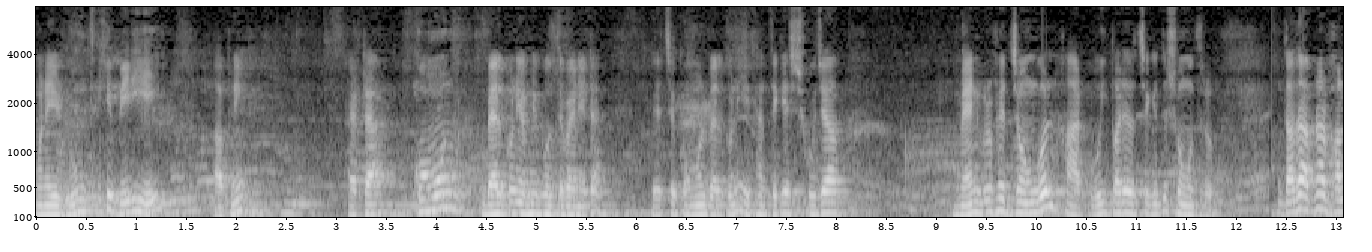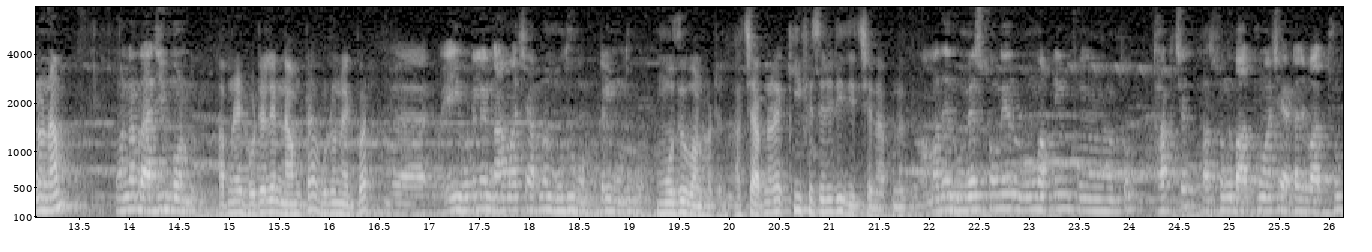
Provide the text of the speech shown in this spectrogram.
মানে এই রুম থেকে বেরিয়েই আপনি একটা কমন ব্যালকনি আপনি বলতে পারেন এটা। হচ্ছে কমন ব্যালকনি এখান থেকে সোজা ম্যানগ্রোভের জঙ্গল আর ওই পারে হচ্ছে কিন্তু সমুদ্র। দাদা আপনার ভালো নাম? আমার নাম রাজীব মন্ডল। আপনার হোটেলের নামটা বলুন একবার। এই হোটেলের নাম আছে আপনার মধুবন হোটেল মধুবন। মধুবন হোটেল। আচ্ছা আপনারা কি ফেসিলিটি দিচ্ছেন আপনার? আমাদের রুমের সঙ্গে রুম আপনি থাকছে তার সঙ্গে বাথরুম আছে অ্যাটাচ বাথরুম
